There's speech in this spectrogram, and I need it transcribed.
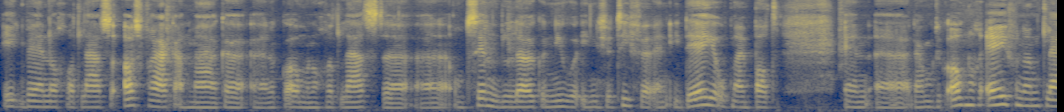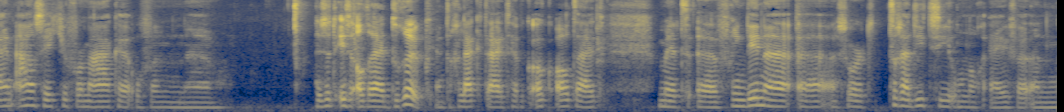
Ik ben nog wat laatste afspraken aan het maken. Er komen nog wat laatste ontzettend leuke nieuwe initiatieven en ideeën op mijn pad. En daar moet ik ook nog even een klein aanzetje voor maken. Of een, dus het is altijd druk. En tegelijkertijd heb ik ook altijd met vriendinnen een soort traditie om nog even een,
